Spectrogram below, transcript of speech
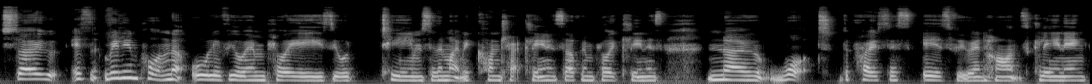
So it's really important that all of your employees, your teams, so there might be contract cleaners, self-employed cleaners, know what the process is for your enhanced cleaning.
